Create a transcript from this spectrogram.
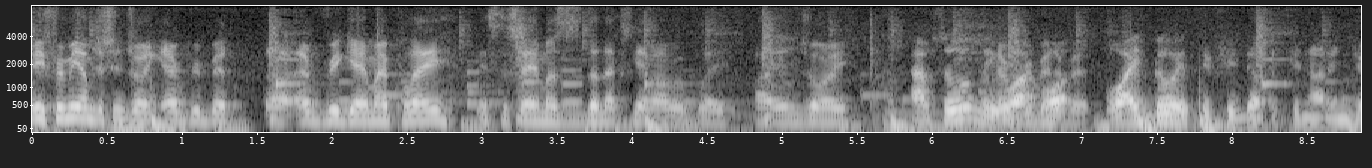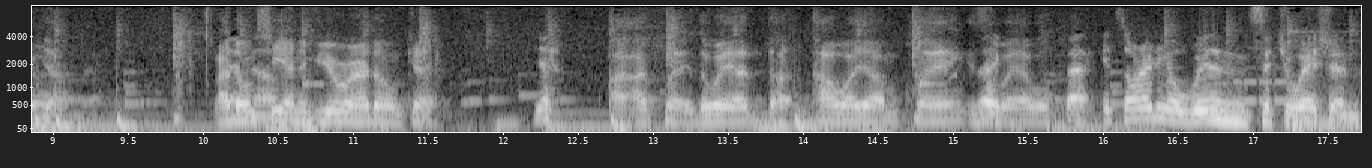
me, for me, I'm just enjoying every bit. Uh, every game I play, it's the same as the next game I will play. I enjoy. absolutely. Every Why, bit of it. why do it if you don't if you're not enjoying Yeah. it? I don't see um, any viewer. I don't care. Yeah. I, I play the way I, the, how I am playing is the way I will that- play. it's already a win situation.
